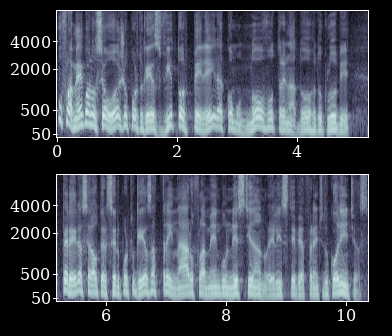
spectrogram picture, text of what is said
O Flamengo anunciou hoje o português Vitor Pereira como novo treinador do clube. Pereira será o terceiro português a treinar o Flamengo neste ano. Ele esteve à frente do Corinthians.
